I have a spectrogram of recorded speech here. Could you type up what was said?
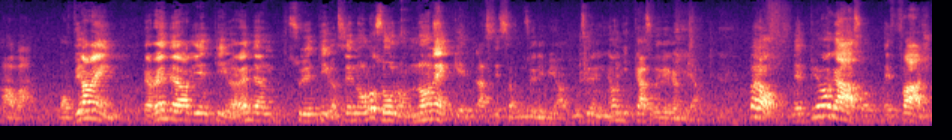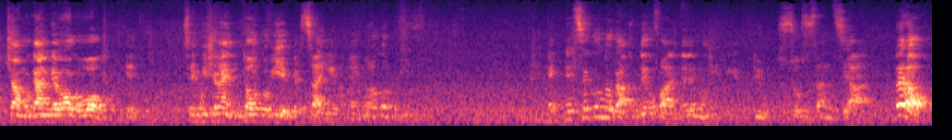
avanti. Ovviamente per rendere la rientiva, rendere suiettiva, se non lo sono, non è che la stessa funzione di prima, la funzione in ogni caso deve cambiare. Però nel primo caso è facile, diciamo cambia poco poco, perché semplicemente tolgo via i bersagli che non vengono colpiti. E nel secondo caso devo fare delle modifiche più sostanziali. Però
